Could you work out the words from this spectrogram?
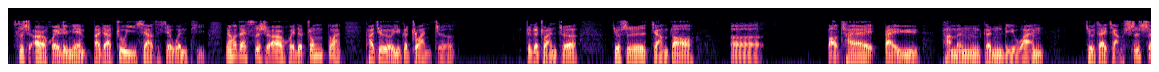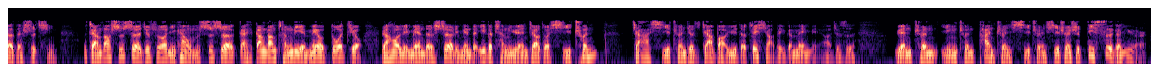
四十二回里面，大家注意一下这些问题。然后在四十二回的中段，它就有一个转折。这个转折就是讲到呃，宝钗黛玉。他们跟李纨就在讲诗社的事情，讲到诗社，就说你看我们诗社刚刚刚成立也没有多久，然后里面的社里面的一个成员叫做席春，贾席春就是贾宝玉的最小的一个妹妹啊，就是元春、迎春、探春、席春，席春是第四个女儿。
